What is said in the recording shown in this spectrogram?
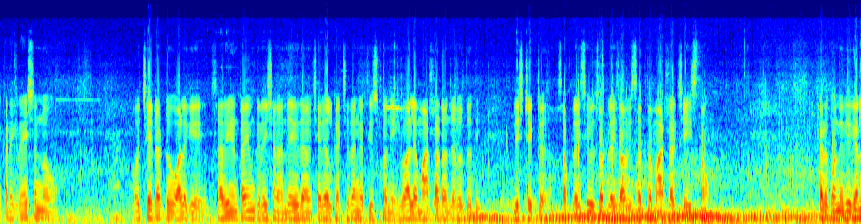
ఇక్కడికి రేషన్ వచ్చేటట్టు వాళ్ళకి సరైన టైంకి రేషన్ అందే విధంగా చర్యలు ఖచ్చితంగా తీసుకొని ఇవాళే మాట్లాడడం జరుగుతుంది. డిస్ట్రిక్ట్ సప్లై సివిల్ సప్లైస్ ఆఫీసర్తో మాట్లాడి చేయిస్తాం. ఇక్కడ కొన్ని దగ్గర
